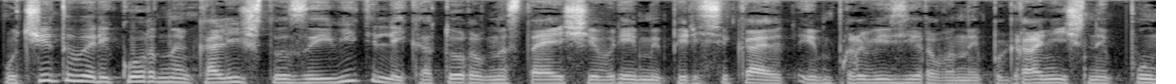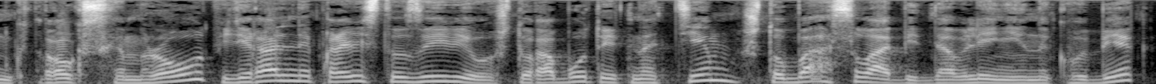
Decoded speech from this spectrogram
Учитывая рекордное количество заявителей, которые в настоящее время пересекают импровизированный пограничный пункт Роксхэм Роуд, федеральное правительство заявило, что работает над тем, чтобы ослабить давление на Квебек,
